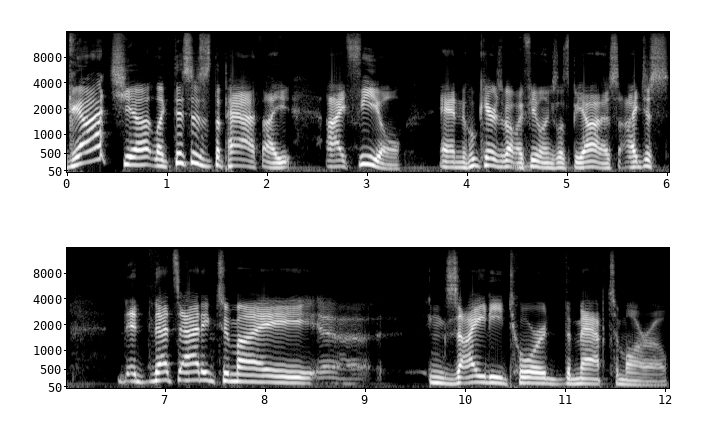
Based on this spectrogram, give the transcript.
Gotcha. Like this is the path I I feel, and who cares about my feelings? Let's be honest. I just it, that's adding to my uh, anxiety toward the map tomorrow.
